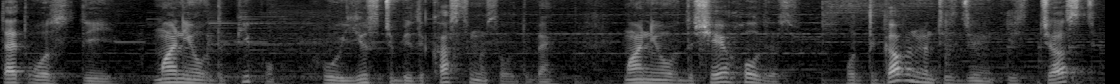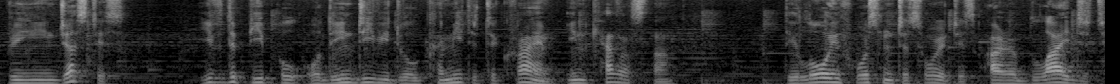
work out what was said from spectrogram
That was the money of the people who used to be the customers of the bank, money of the shareholders. What the government is doing is just bringing justice. If the people or the individual committed a crime in Kazakhstan, the law enforcement authorities are obliged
